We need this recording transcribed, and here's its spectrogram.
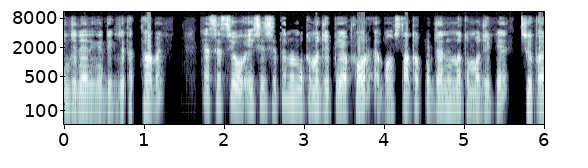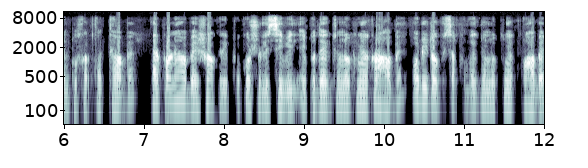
engineering এর ডিগ্রি থাকতে হবে। এসএসসি ও এইচএসসি তে ন্যূনতম জিপিএ ফোর এবং স্নাতক পর্যায়ে ন্যূনতম GPA three point two five থাকতে হবে। এরপরে হবে সহকারী প্রকৌশলী সিভিল, এই পদে একজন লোক নিয়োগ করা হবে। অডিট অফিসার পদে একজন লোক নিয়োগ করা হবে।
